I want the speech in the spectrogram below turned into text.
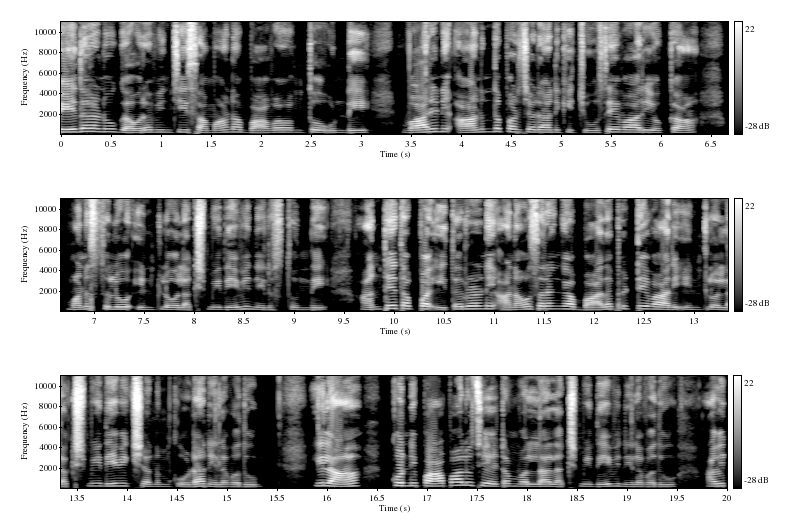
పేదలను గౌరవించి సమాన భావంతో ఉండి వారిని ఆనందపరచడానికి చూసేవారి యొక్క మనస్సులో ఇంట్లో లక్ష్మీదేవి నిలుస్తుంది. అంతే తప్ప ఇతరులని అనవసరంగా బాధ పెట్టే వారి ఇంట్లో లక్ష్మీదేవి క్షణం కూడా నిలవదు. ఇలా కొన్ని పాపాలు చేయటం వల్ల లక్ష్మీదేవి నిలవదు. అవి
